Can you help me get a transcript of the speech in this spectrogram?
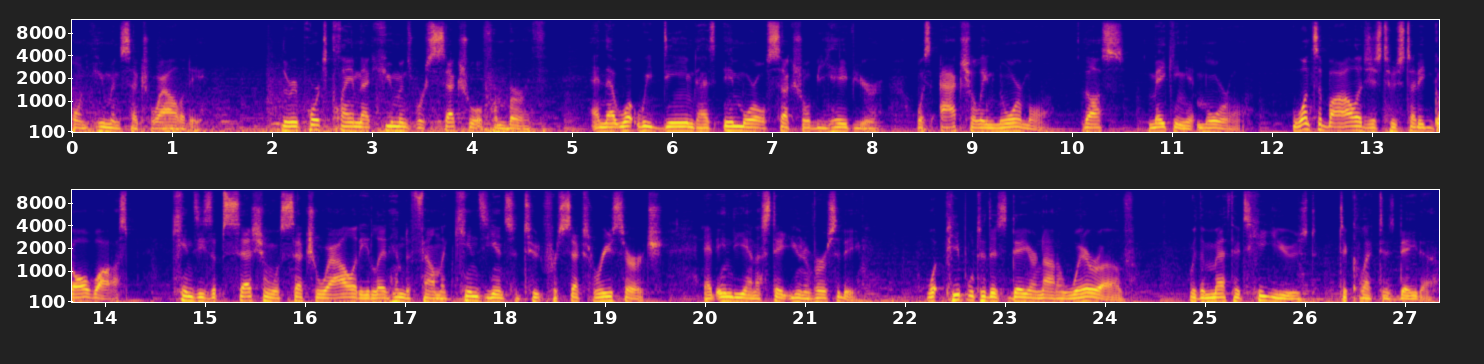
on human sexuality. The reports claim that humans were sexual from birth and that what we deemed as immoral sexual behavior was actually normal, thus making it moral. Once a biologist who studied gall wasp, Kinsey's obsession with sexuality led him to found the Kinsey Institute for Sex Research at Indiana State University. What people to this day are not aware of were the methods he used to collect his data.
